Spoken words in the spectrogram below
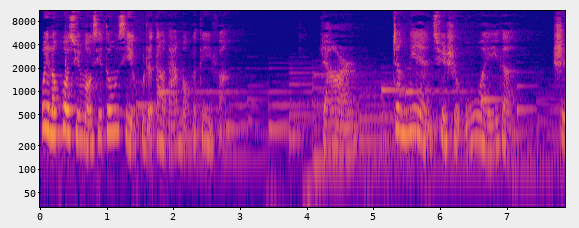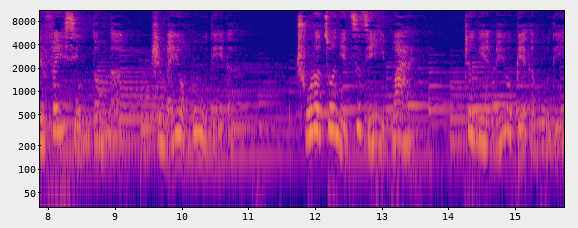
为了获取某些东西或者到达某个地方。然而，正念却是无为的，是非行动的，是没有目的的。除了做你自己以外，正念没有别的目的。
